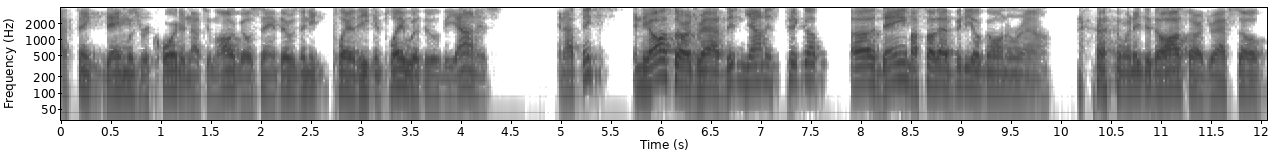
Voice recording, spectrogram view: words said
I think Dame was recorded not too long ago saying if there was any player that he can play with, it would be Giannis. And I think in the All Star draft, didn't Giannis pick up uh, Dame? I saw that video going around when they did the All Star draft. So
